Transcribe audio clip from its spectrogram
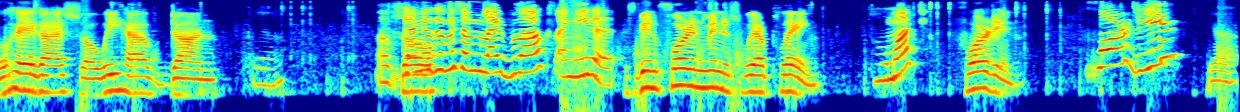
Okay, guys. So we have done. yeah. Uh, So- can you give me some light blocks? I need it. It's been 14 minutes we are playing. How much? 14. Fourteen? Yeah.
